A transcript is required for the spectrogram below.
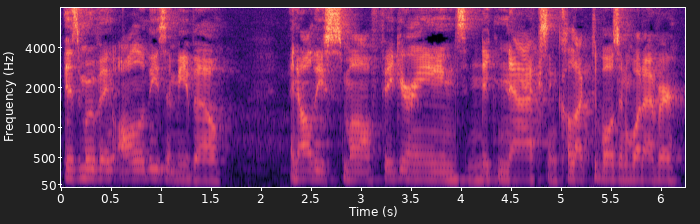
is moving all of these amiibo and all these small figurines, knickknacks, and collectibles and whatever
